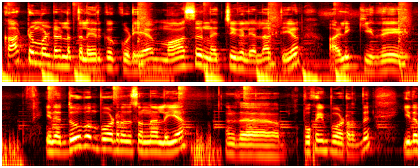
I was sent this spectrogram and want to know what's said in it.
காற்று மண்டலத்தில் இருக்கக்கூடிய மாசு நச்சுகள் எல்லாத்தையும் அழிக்குது. இந்த தூபம் போடுறது சொன்னேன் இல்லையா? அந்த புகை போடுறது. இதை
